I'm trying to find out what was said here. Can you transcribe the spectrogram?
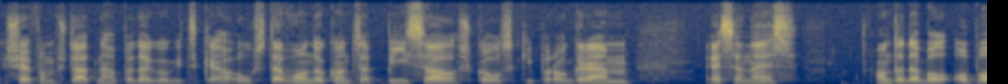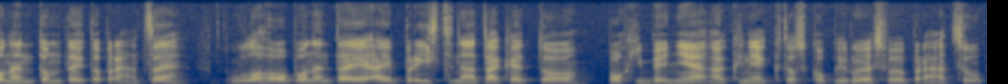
šéfom štátneho pedagogického ústavu. On dokonca písal školský program SNS. On teda bol oponentom tejto práce. Úloha oponenta je aj prísť na takéto pochybenia, ak niekto skopíruje svoju prácu.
